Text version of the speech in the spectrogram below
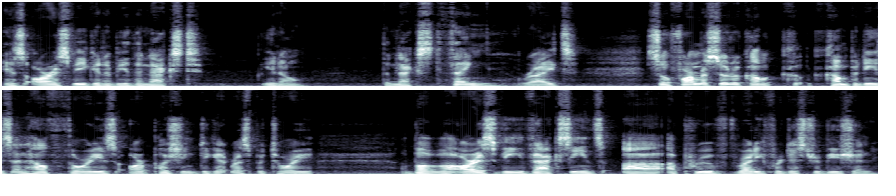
Is RSV going to be the next, you know, the next thing, right? So pharmaceutical companies and health authorities are pushing to get respiratory blah, blah, RSV vaccines uh, approved, ready for distribution.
